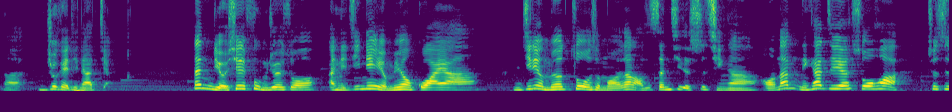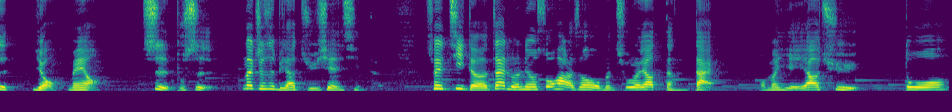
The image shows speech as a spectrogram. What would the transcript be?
那你就可以听他讲。那有些父母就会说：“啊，你今天有没有乖啊？”你今天有没有做什么让老师生气的事情啊？哦，那你看这些说话就是有没有是不是？那就是比较局限性的。所以记得在轮流说话的时候，我们除了要等待，我们也要去多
